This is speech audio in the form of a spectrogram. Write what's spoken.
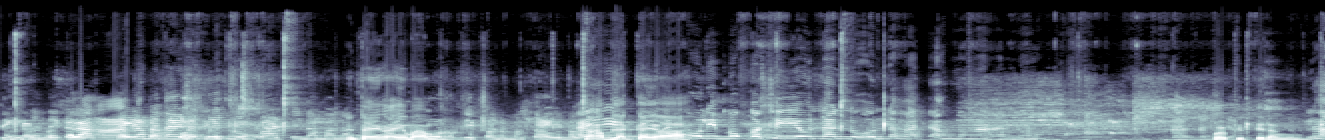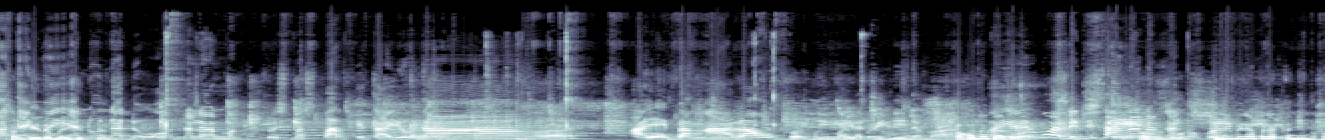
Tingnan mo Teka lang, kaya naman tayo nag-Christmas party naman. ng Hintayin kayo, ma'am. Di pa naman tayo nag- Naka-vlog kayo, ah. Kulibok kasi yun nandoon lahat ang mga ano. 450 lang yun. Lahat Isang ay kilo may ano yun. na doon. Alam mag-Christmas party tayo ng ay ibang araw. Pwede, pwede naman. Ako nang Ay, gagawa. hindi sana Ako nag gagawa. ano ko. Hindi pinapalat kanina ko.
